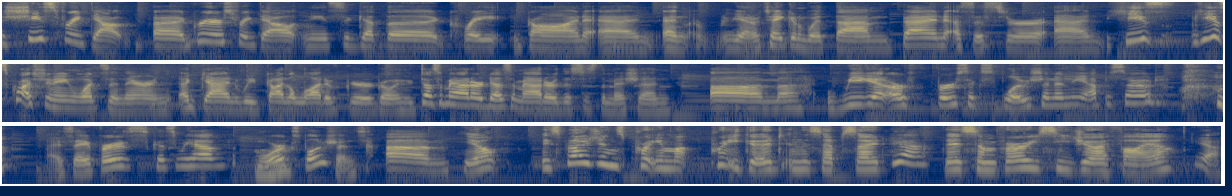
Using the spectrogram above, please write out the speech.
she's freaked out. Uh, Greer's freaked out. Needs to get the crate gone and and you know taken with them. Ben assists her, and he's he is questioning what's in there. And again, we've got a lot of Greer going. Doesn't matter. Doesn't matter. This is the mission. Um, we get our first explosion in the episode. I say first because we have more explosions. Um, Yep. The explosion's pretty mu- pretty good in this episode. Yeah. There's some very CGI fire. yeah.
